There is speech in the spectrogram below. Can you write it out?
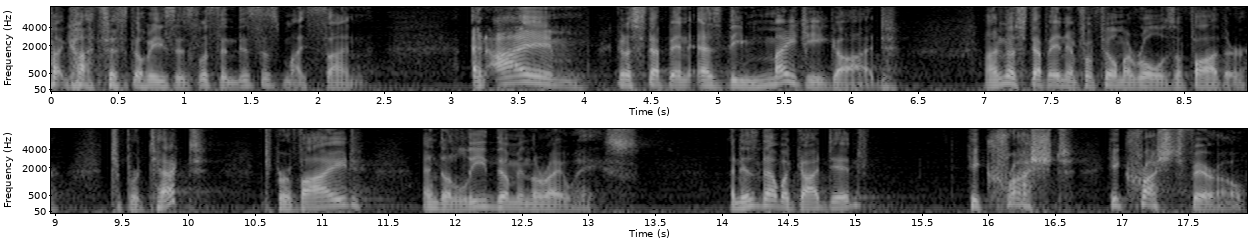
God, says to me, He says, Listen, this is my son. And I'm going to step in as the mighty God. I'm going to step in and fulfill my role as a father to protect, to provide, and to lead them in the right ways. And isn't that what God did? He crushed, he crushed Pharaoh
